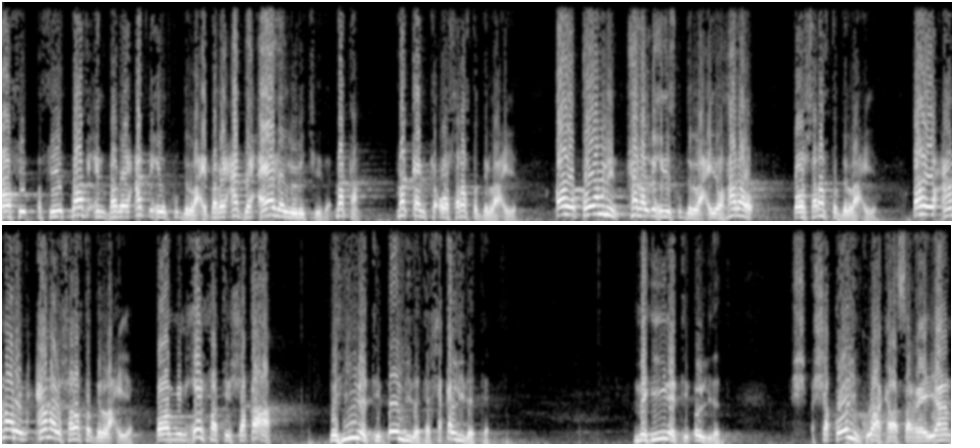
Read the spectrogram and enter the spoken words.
Oo fii dabcin dabeecad dhexdeed ku dilaaciya. Dabeecadda caadaa loola jeeda dhaqan. Dhaqanka oo sharafta dilaaciya. Ow qowlin hadal dhexdiis ku dilaaciya. Hadal oo sharafta dilaaciya ow camalin camal sharafta dilaaciya oo min xirfatin shaqo ah mahiinatin oo lidata shaqo lidata. Shaqooyinku waa kala sarreeyaan.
